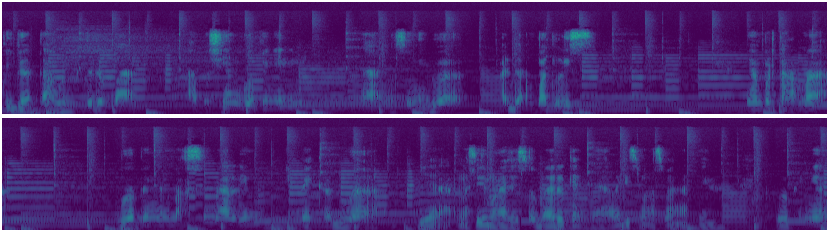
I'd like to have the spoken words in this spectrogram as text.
3 tahun ke depan. Apa sih yang gue pengen? Nah, di sini gue ada 4 list. Yang pertama, gue pengen maksimalin IPK gue. Ya, masih mahasiswa baru kan ya, lagi semangat-semangatnya gue pengen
